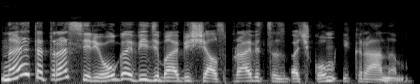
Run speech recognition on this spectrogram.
На этот раз Серега, видимо, обещал справиться с бачком и краном.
